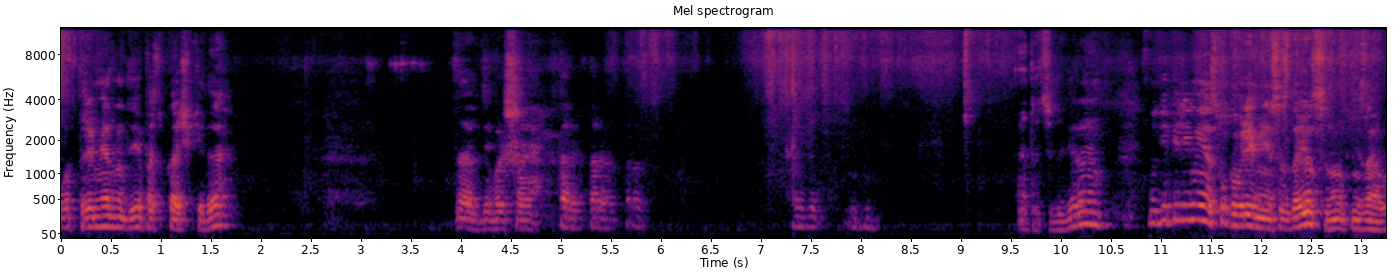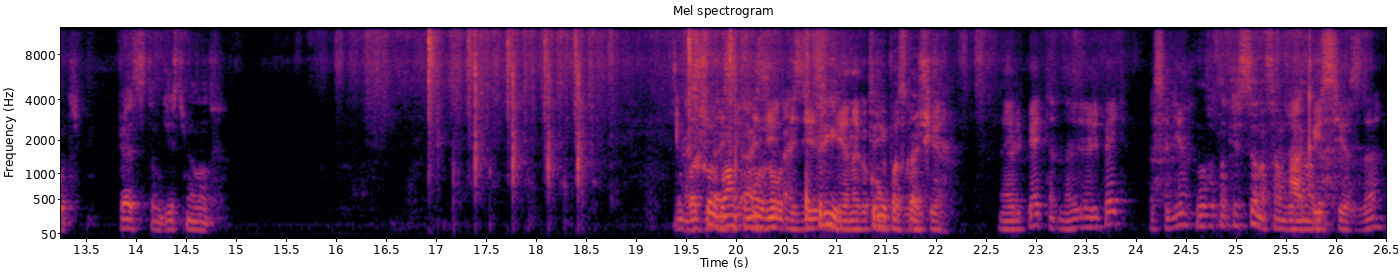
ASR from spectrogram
Вот примерно две подкачки, да? Так, где большая? второй, второй. Пойдет. Это отсюда убираем. Ну, гиперемия сколько времени создается? Ну, вот, не знаю, вот 5-10 минут. Ну, А большую здесь- банку а можно здесь- вот а здесь три, где, на три каком подкачки. позвонке? На L5? На L5? S1? Ну, тут на крестце, на самом деле, А, надо. крестец, да?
